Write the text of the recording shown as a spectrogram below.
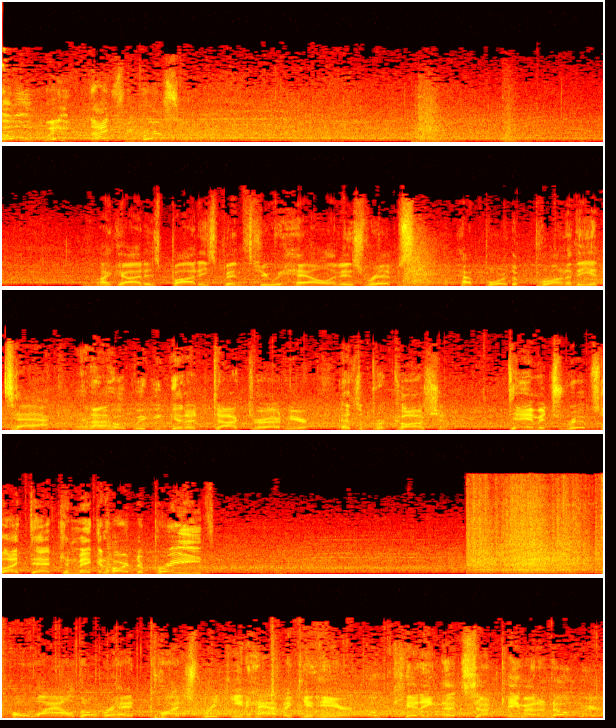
Oh, wait, nice reversal. My God, his body's been through hell, and his ribs have bore the brunt of the attack. And I hope we can get a doctor out here as a precaution. Damaged ribs like that can make it hard to breathe. A wild overhead punch wreaking havoc in here. No kidding, that shot came out of nowhere.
